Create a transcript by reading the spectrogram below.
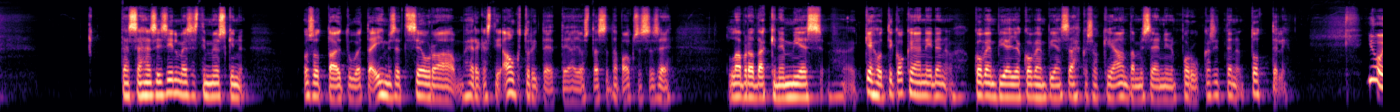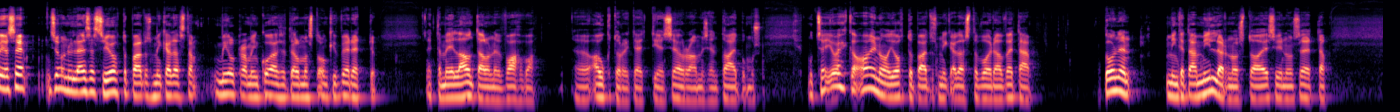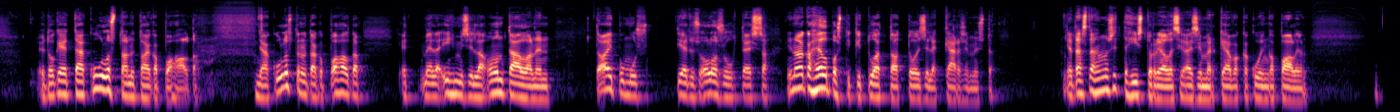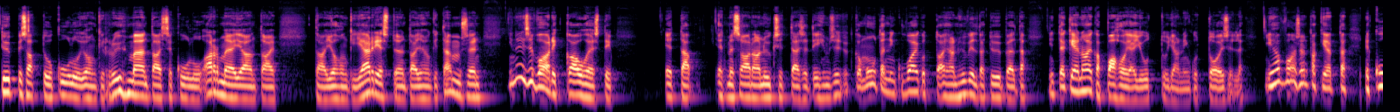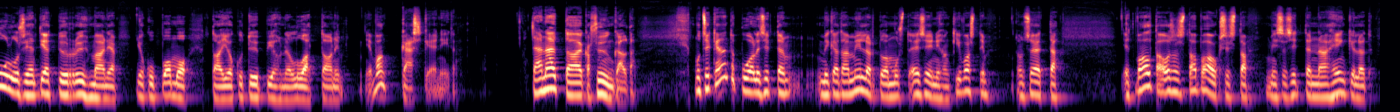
Tässähän siis ilmeisesti myöskin osoittautuu, että ihmiset seuraa herkästi auktoriteetteja, jos tässä tapauksessa se labradakkinen mies kehotti kokea niiden kovempien ja kovempien sähkösokkien antamiseen, niin porukka sitten totteli. Joo, ja se, se on yleensä se johtopäätös, mikä tästä Milgramin koeasetelmasta onkin vedetty, että meillä on tällainen vahva ö, auktoriteettien seuraamisen taipumus. Mutta se ei ole ehkä ainoa johtopäätös, mikä tästä voidaan vetää – Toinen, minkä tämä Miller nostaa esiin, on se, että, että okei, tämä kuulostaa nyt aika pahalta. Ja kuulostaa nyt aika pahalta, että meillä ihmisillä on tällainen taipumus tietyissä olosuhteissa, niin aika helpostikin tuottaa toisille kärsimystä. Ja tästähän on sitten historiallisia esimerkkejä vaikka kuinka paljon. Tyyppi sattuu kuuluu johonkin ryhmään tai se kuuluu armeijaan tai, tai johonkin järjestöön tai johonkin tämmöiseen, niin ei se vaadi kauheasti, että että me saadaan yksittäiset ihmiset, jotka muuten niin kuin vaikuttaa ihan hyviltä tyypeiltä, niin tekee aika pahoja juttuja niin kuin toisille. Ihan vaan sen takia, että ne kuuluu siihen tiettyyn ryhmään ja joku pomo tai joku tyyppi, johon ne luottaa, niin ne vaan käskee niitä. Tämä näyttää aika synkältä. Mutta se kääntöpuoli sitten, mikä tämä Miller tuo musta esiin ihan kivasti, on se, että, että valtaosassa tapauksista, missä sitten nämä henkilöt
